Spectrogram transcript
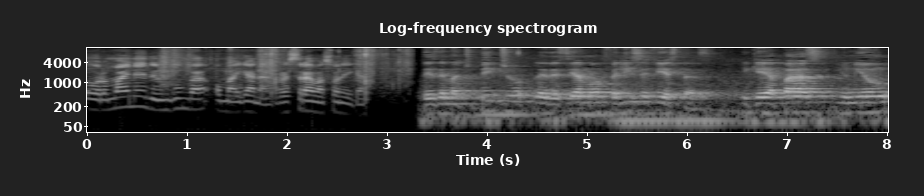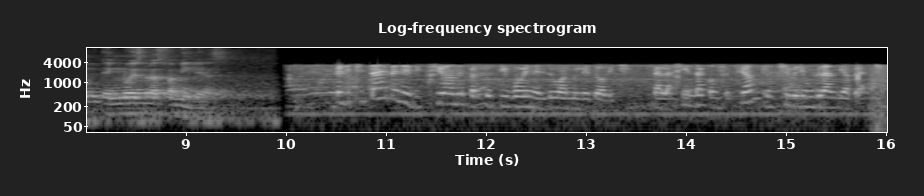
Oromaine de Ungumba o Reserva Amazónica. Desde Machu Picchu le deseamos felices fiestas y que haya paz y unión en nuestras familias. Felicidades y bendiciones Felicità e benedizione per tutti voi nel 2012. Dall'Azienda Concezione ricevere un grande abbraccio.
